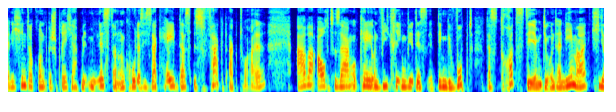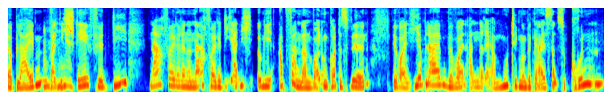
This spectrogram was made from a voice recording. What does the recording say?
wenn ich Hintergrundgespräche habe mit Ministern und Co., dass ich sage, hey, das ist Fakt aktuell. Aber auch zu sagen, okay, und wie kriegen wir das Ding gewuppt, dass trotzdem die Unternehmer hier bleiben, mhm. weil ich stehe für die Nachfolgerinnen und Nachfolger, die ja nicht irgendwie abwandern wollen, um Gottes Willen. Wir wollen hier bleiben, wir wollen andere ermutigen und begeistern zu gründen,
